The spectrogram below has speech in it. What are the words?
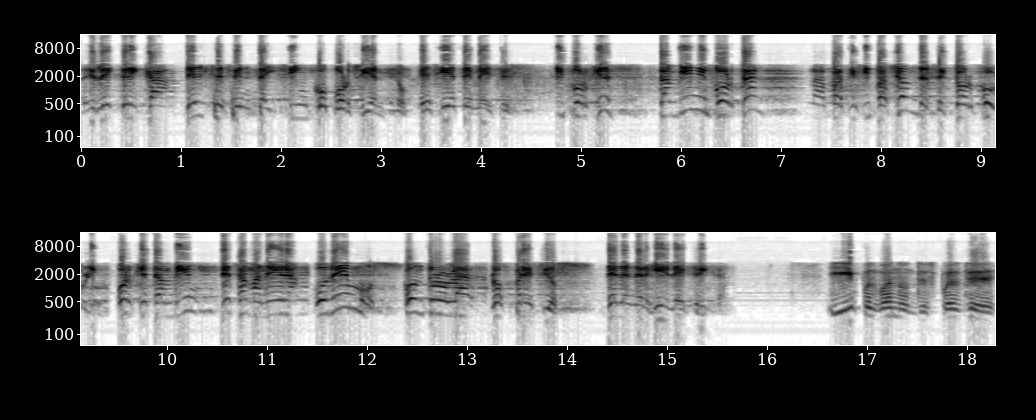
eléctrica del 65% en siete meses. ¿Y por qué es también importante? La participación del sector público? Porque también de esa manera podemos controlar los precios de la energía eléctrica. Y pues bueno, después de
